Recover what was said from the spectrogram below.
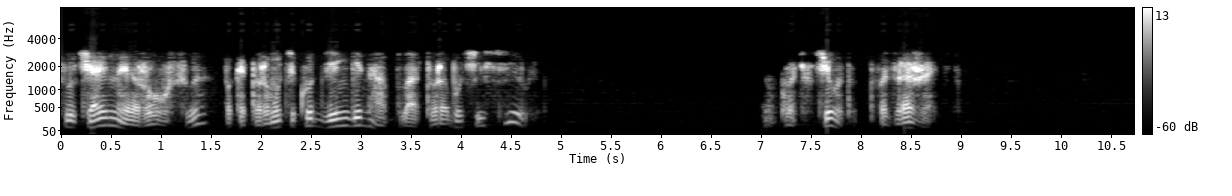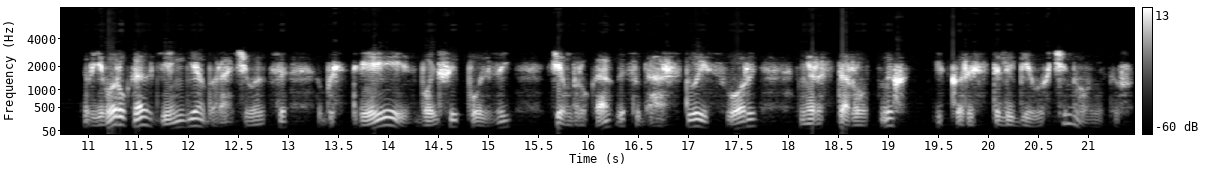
случайное русло, по которому текут деньги на оплату рабочей силы. Но против чего тут возражать? В его руках деньги оборачиваются быстрее и с большей пользой, чем в руках государства и своры нерасторопных и корыстолюбивых чиновников.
